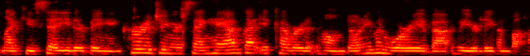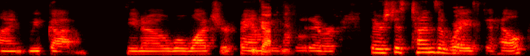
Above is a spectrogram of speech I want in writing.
like you said either being encouraging or saying hey i've got you covered at home. Don't even worry about who you're leaving behind. We've got them you know we'll watch your family whatever. There's just tons of ways to help.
